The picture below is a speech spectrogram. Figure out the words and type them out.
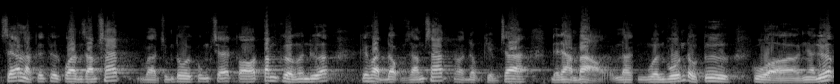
sẽ là cái cơ quan giám sát và chúng tôi cũng sẽ có tăng cường hơn nữa cái hoạt động giám sát hoạt động kiểm tra để đảm bảo là nguồn vốn đầu tư của nhà nước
